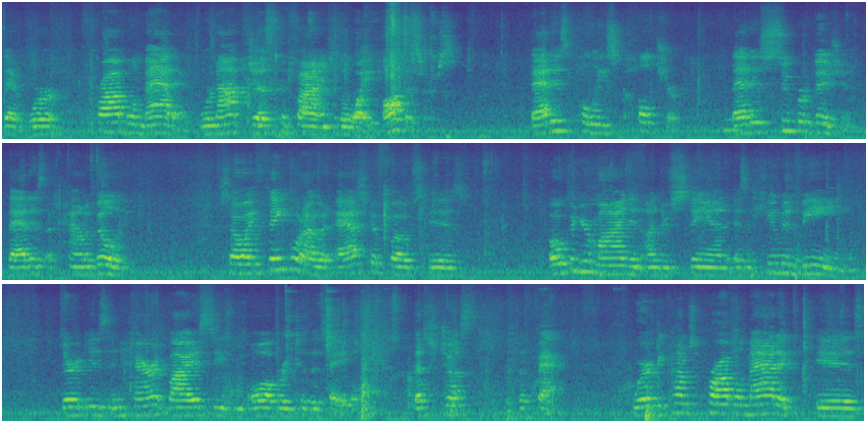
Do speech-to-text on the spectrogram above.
that were problematic were not just confined to the white officers. That is police culture, that is supervision, that is accountability. So I think what I would ask of folks is, open your mind and understand, as a human being, there is inherent biases we all bring to the table. That's Where it becomes problematic is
